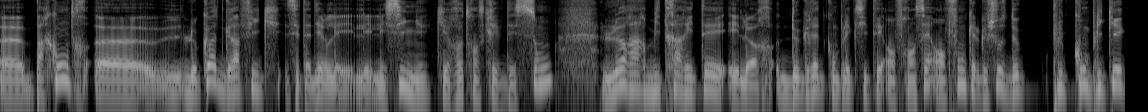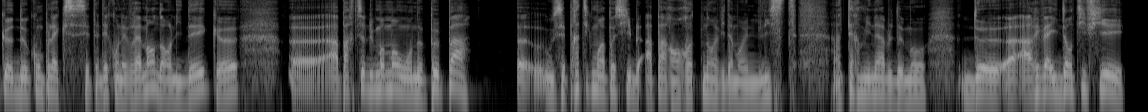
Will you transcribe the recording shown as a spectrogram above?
Euh, par contre, euh, le code graphique, c'est-à-dire les, les, les, signes qui retranscrivent des sons, leur arbitrarité et leur degré de complexité en français en font quelque chose de plus compliqué que de complexe. C'est-à-dire qu'on est vraiment dans l'idée que, à partir du moment où on ne peut pas euh, où c'est pratiquement impossible, à part en retenant évidemment une liste interminable de mots, de euh, à identifier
